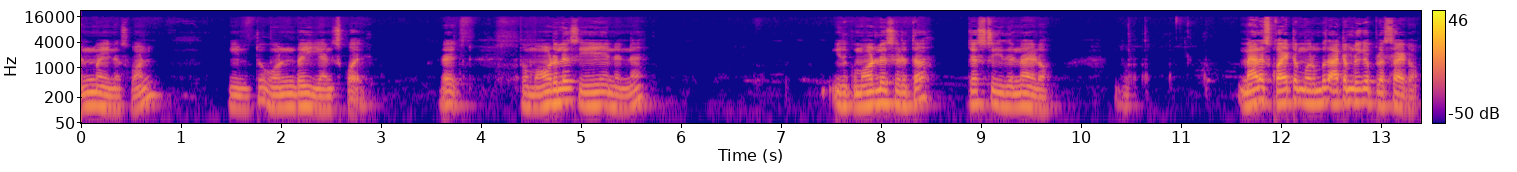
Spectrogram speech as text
n minus one into one by n square right இப்போ மாடுலஸ் ஏஎன் என்ன? இதுக்கு மாடுலஸ் எடுத்தால் ஜஸ்ட் இது என்ன ஆகிடும் மேலே ஸ்கொயர் டம் வரும்போது ஆட்டோமேட்டிக்காக ப்ளஸ் ஆகிடும்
